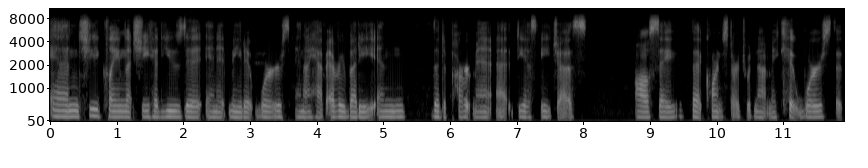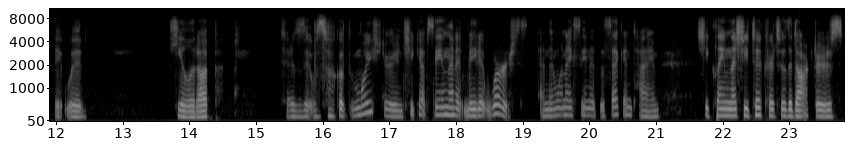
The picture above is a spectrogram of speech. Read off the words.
and she claimed that she had used it and it made it worse and i have everybody in the department at dshs all say that cornstarch would not make it worse that it would heal it up because it would soak up the moisture and she kept saying that it made it worse. And then when i seen it the second time she claimed that she took her to the doctors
